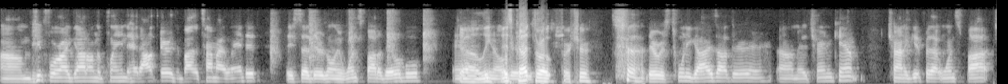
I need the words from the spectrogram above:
um, before I got on the plane to head out there. Then by the time I landed, they said there was only one spot available. And, you know, it's cutthroat for sure. there was 20 guys out there um, at training camp trying to get for that one spot.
